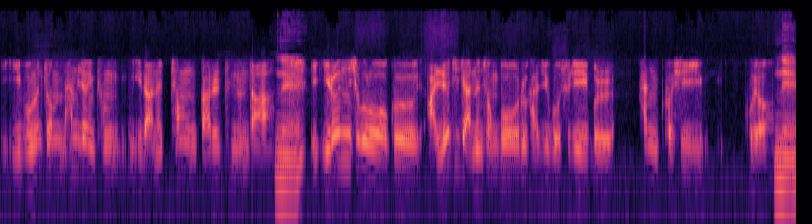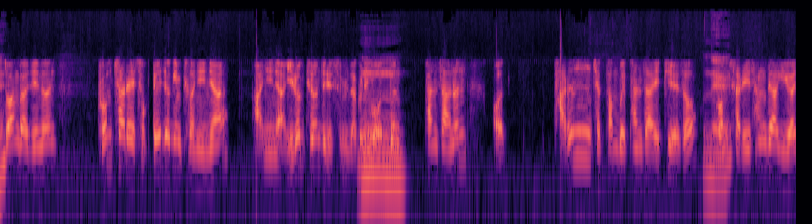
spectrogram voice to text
이분은 좀 합리적인 평이라는 평가를 듣는다. 네. 이, 런 식으로 그 알려지지 않는 정보를 가지고 수집을 한 것이고요. 네. 또한 가지는 검찰의 적대적인 편이냐 아니냐 이런 표현들이 있습니다. 그리고 음. 어떤 판사는 어, 다른 재판부의 판사에 비해서 네. 검찰이 상대하기가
